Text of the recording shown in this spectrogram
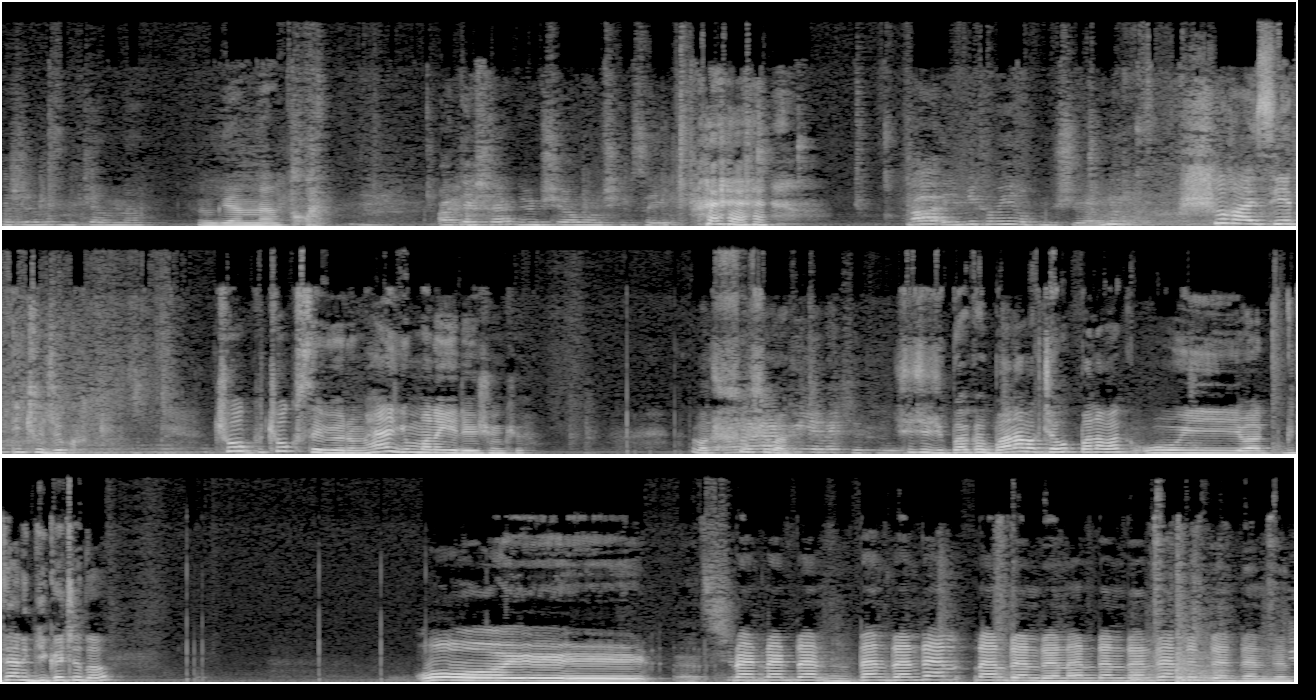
Kaşarımız mükemmel. Mükemmel. Arkadaşlar dün bir şey olmamış gibi sayın. Aa elimi yıkamayı unutmuşum. Şu haysiyetli çocuk. Çok çok seviyorum. Her gün bana geliyor çünkü. Bak şu şu bak. Şu çocuk bak bak bana bak çabuk bana bak. Oy bak bir tane gigaça da. Oy. Den den den den den den den den den den den den den den den.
